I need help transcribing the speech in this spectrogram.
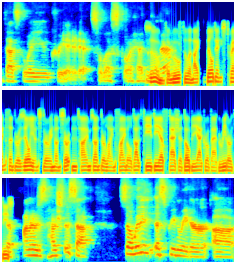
if that's the way you created it. So let's go ahead and Zoom. To move to item. Building strength and resilience during uncertain times. Underline final.pdf dash Adobe Acrobat Reader. I'm going to just hush this up. So with a screen reader, uh,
